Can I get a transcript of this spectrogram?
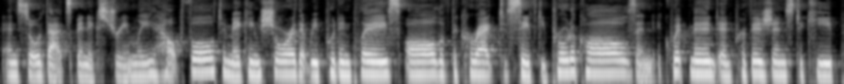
And so that's been extremely helpful to making sure that we put in place all of the correct safety protocols and equipment and provisions to keep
